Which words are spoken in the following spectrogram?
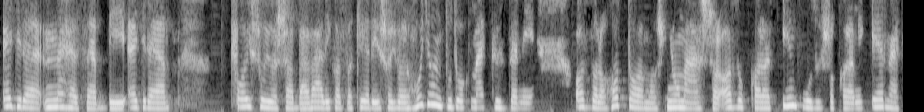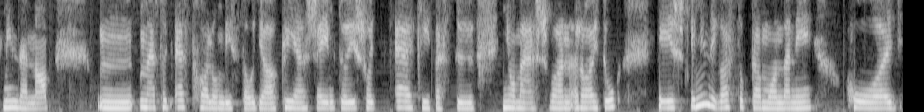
egyre nehezebbé, egyre fajsúlyosabbá válik az a kérdés, hogy vajon hogyan tudok megküzdeni azzal a hatalmas nyomással, azokkal az impulzusokkal, amik érnek minden nap, mm, mert hogy ezt hallom vissza ugye a klienseimtől is, hogy elképesztő nyomás van rajtuk, és én mindig azt szoktam mondani, hogy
